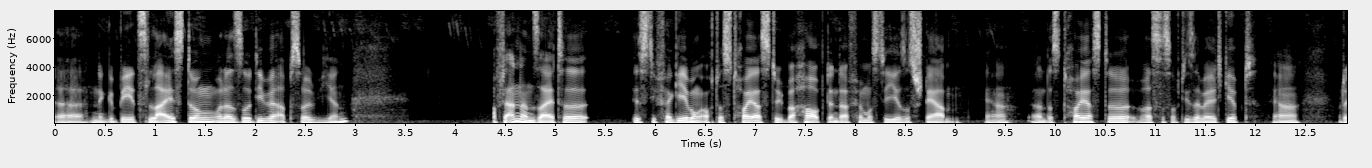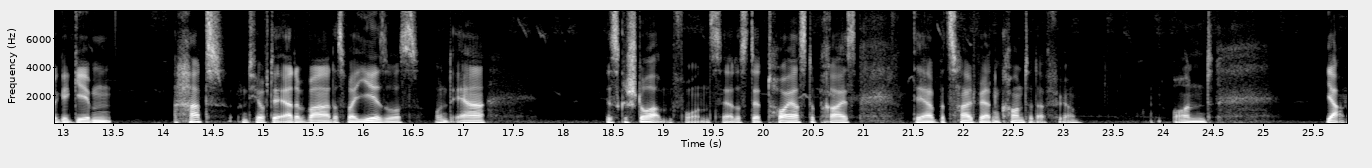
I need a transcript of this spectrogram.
äh, eine Gebetsleistung oder so, die wir absolvieren. Auf der anderen Seite ist die Vergebung auch das teuerste überhaupt, denn dafür musste Jesus sterben. Ja? Äh, Das teuerste, was es auf dieser Welt gibt, ja, oder gegeben hat und hier auf der Erde war, das war Jesus. Und er ist gestorben für uns. Ja? Das ist der teuerste Preis, der bezahlt werden konnte dafür. Und ja,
